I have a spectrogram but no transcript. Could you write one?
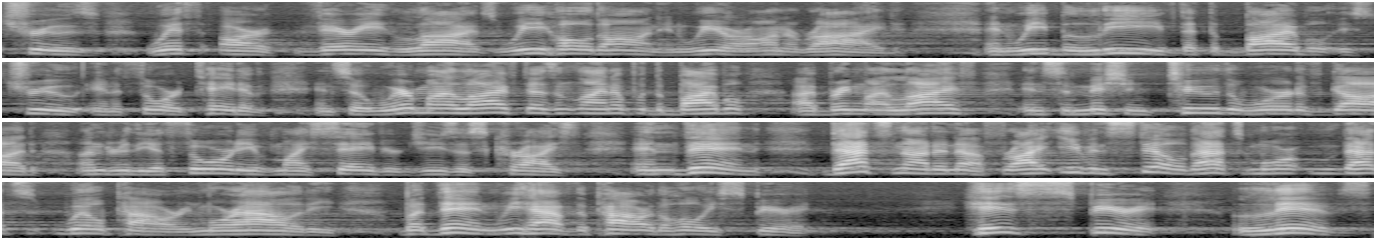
truths with our very lives. We hold on and we are on a ride and we believe that the Bible is true and authoritative. And so, where my life doesn't line up with the Bible, I bring my life in submission to the Word of God under the authority of my Savior, Jesus Christ. And then, that's not enough, right? Even still, that's more that's willpower and morality. But then we have the power of the Holy Spirit. His Spirit lives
